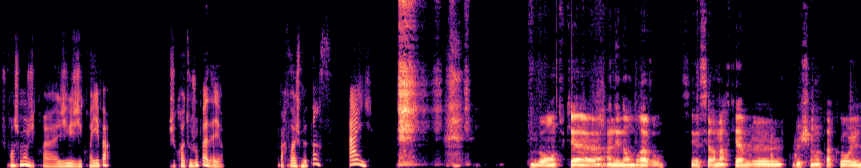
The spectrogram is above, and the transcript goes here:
Franchement, j'y croyais pas. Je crois toujours pas, d'ailleurs. Parfois, je me pince. Aïe. bon, en tout cas, euh, un énorme bravo. C'est assez remarquable euh, le chemin parcouru.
